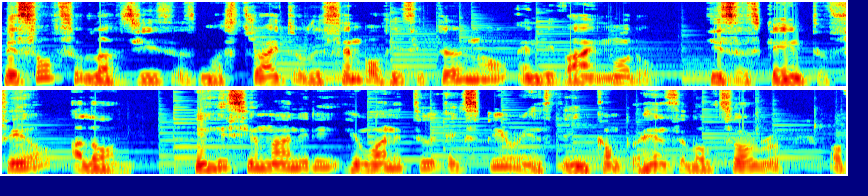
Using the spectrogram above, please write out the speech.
The souls who love Jesus must try to resemble his eternal and divine model. Jesus came to feel alone. In his humanity, he wanted to experience the incomprehensible sorrow of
